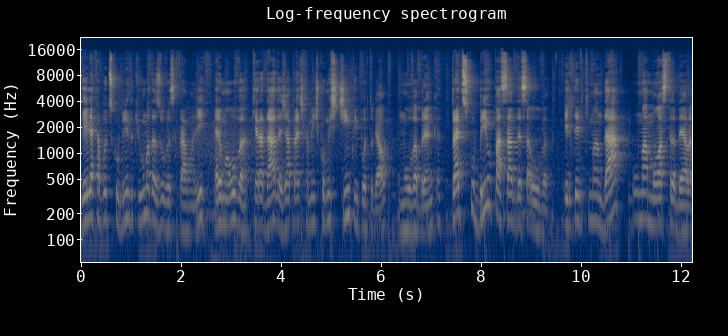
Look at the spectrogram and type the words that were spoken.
e ele acabou descobrindo que uma das uvas que estavam ali era uma uva que era dada já praticamente como extinta em Portugal, uma uva branca. Para descobrir o passado dessa uva, ele teve que mandar uma amostra dela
